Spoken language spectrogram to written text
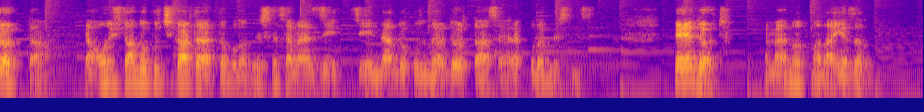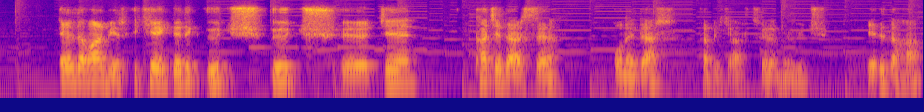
4 daha. Yani 13'ten 9 çıkartarak da bulabilirsiniz. Hemen zih- zihinden 9'un üzeri 4 daha sayarak bulabilirsiniz. B 4. Hemen unutmadan yazalım. Elde var 1. 2 ekledik 3. 3 e, C kaç ederse 10 eder. Tabii ki artık söylemiyorum 3. 7 daha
